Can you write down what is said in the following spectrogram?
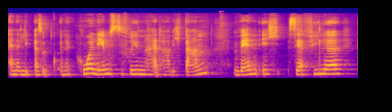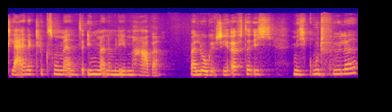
eine, also eine hohe Lebenszufriedenheit habe ich dann, wenn ich sehr viele kleine Glücksmomente in meinem Leben habe. Weil logisch, je öfter ich mich gut fühle,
